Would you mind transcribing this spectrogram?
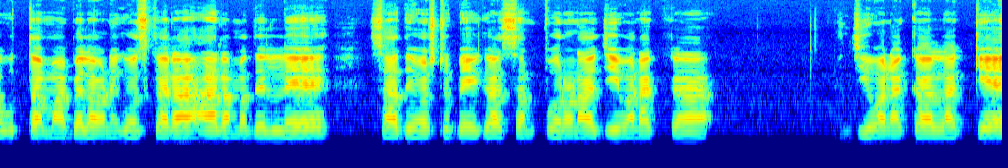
ಉತ್ತಮ ಬೆಳವಣಿಗೆಗೋಸ್ಕರ ಆರಂಭದಲ್ಲೇ ಸಾಧ್ಯವಷ್ಟು ಬೇಗ ಸಂಪೂರ್ಣ ಜೀವನಕ್ಕ ಜೀವನಕಾಲಕ್ಕೆ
